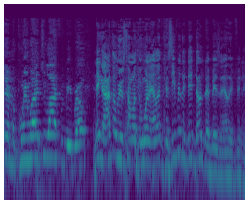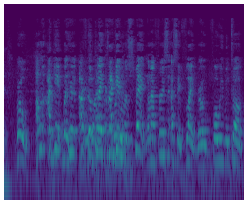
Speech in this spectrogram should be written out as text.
damn, McQueen, why did you lie for me, bro? Nigga, I thought we was talking about the one in LA because he really did dunk that bitch in LA Fitness. Bro, I'm, I get, but here, I feel play because I give him respect. When I first, I say flight, bro. Before we even talk,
